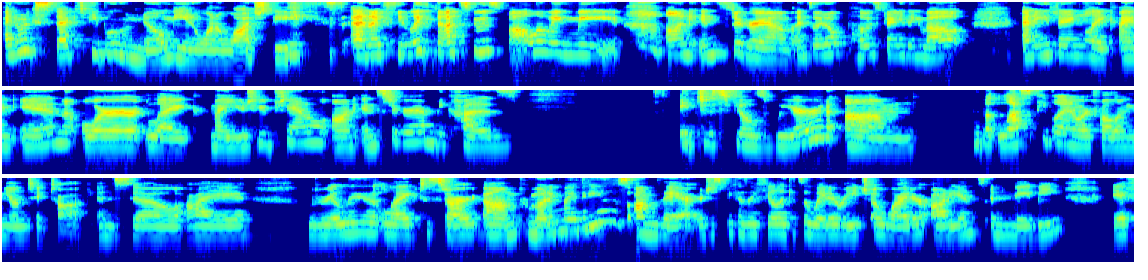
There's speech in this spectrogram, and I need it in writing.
I don't expect people who know me to want to watch these. And I feel like that's who's following me on Instagram. And so I don't post anything about anything like I'm in or like my YouTube channel on Instagram because it just feels weird. Um, but less people I know are following me on TikTok. And so I would really like to start um, promoting my videos on there just because I feel like it's a way to reach a wider audience and maybe if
